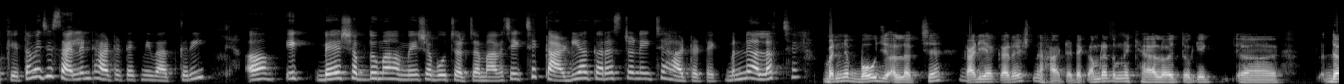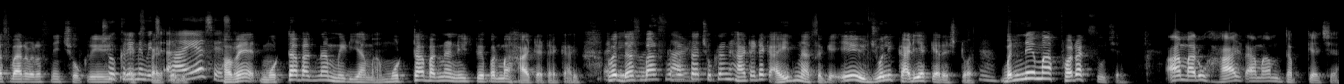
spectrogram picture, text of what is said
ઓકે તમે જે સાયલેન્ટ હાર્ટ એટેકની વાત કરી એક બે શબ્દોમાં હંમેશા બહુ ચર્ચામાં આવે છે. એક છે કાર્ડિયાક અરેસ્ટ અને એક છે હાર્ટ એટેક બંને અલગ છે? બંને બહુ જ અલગ છે. કાર્ડિયાક અરેસ્ટ ને હાર્ટ એટેક હમણાં તમને ખ્યાલ હોય તો કે દસ બાર વર્ષની છોકરી હવે મોટા ભાગના મીડિયામાં મોટા ભાગના ન્યૂઝપેપરમાં હાર્ટ એટેક આવ્યું હવે દસ બાર વર્ષના છોકરાને હાર્ટ એટેક આવી જ ના શકે. એ યુઝ્યુઅલી કાર્ડિયાક એરેસ્ટ હોય. બંનેમાં ફરક શું છે? આ મારું હાર્ટ આમ આમ ધબકે છે.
